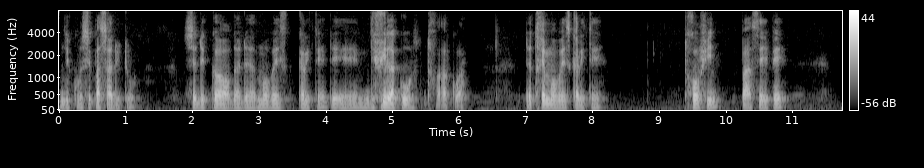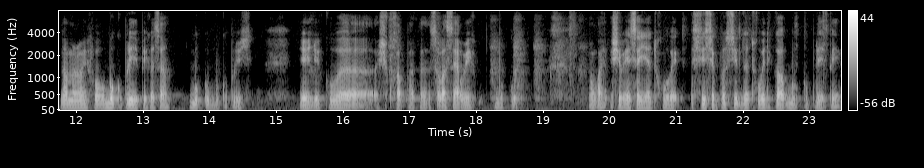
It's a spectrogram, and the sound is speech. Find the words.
Du coup c'est pas ça du tout c'est des cordes de mauvaise qualité, des, fils à coudre, quoi, de très mauvaise qualité, trop fines, pas assez épais. Normalement, il faut beaucoup plus épais que ça, beaucoup, beaucoup plus. Et du coup, euh, je crois pas que ça va servir beaucoup. je vais essayer de trouver, si c'est possible, de trouver des cordes beaucoup plus épais.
